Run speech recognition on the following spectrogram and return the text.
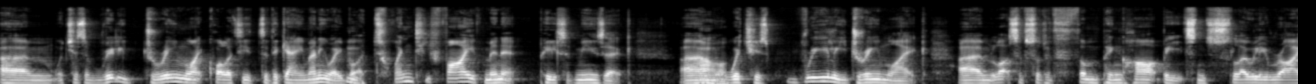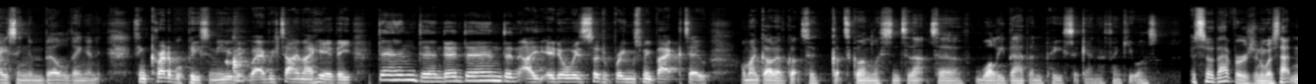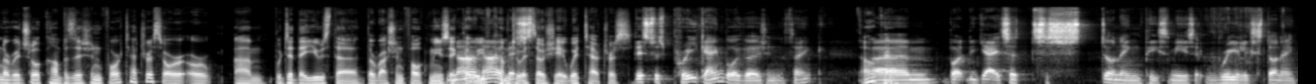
um, which is a really dreamlike quality to the game anyway. But mm. a 25 minute piece of music um, wow. which is really dreamlike. Um, lots of sort of thumping heartbeats and slowly rising and building, and it's an incredible piece of music. But every time I hear the dun dun dun dun dun, I, it always sort of brings me back to, oh my god, I've got to got to go and listen to that uh, Wally Beben piece again. I think he was. So that version was that an original composition for Tetris, or or um, did they use the the Russian folk music no, that we've no, come this, to associate with Tetris? This was pre Game Boy version, I think. Okay. Um, but yeah, it's a, it's a stunning piece of music, really stunning.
